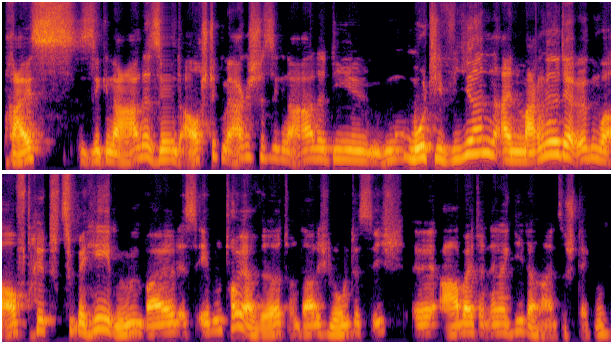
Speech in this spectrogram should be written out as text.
Preissignale sind auch stückmärkische Signale, die motivieren, einen Mangel, der irgendwo auftritt, zu beheben, weil es eben teuer wird und dadurch lohnt es sich, äh, Arbeit und Energie da reinzustecken.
